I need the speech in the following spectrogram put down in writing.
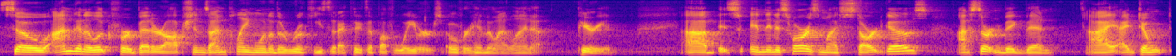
So I'm going to look for better options. I'm playing one of the rookies that I picked up off waivers over him in my lineup. Period. Uh, and then as far as my start goes, I'm starting Big Ben. I, I don't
